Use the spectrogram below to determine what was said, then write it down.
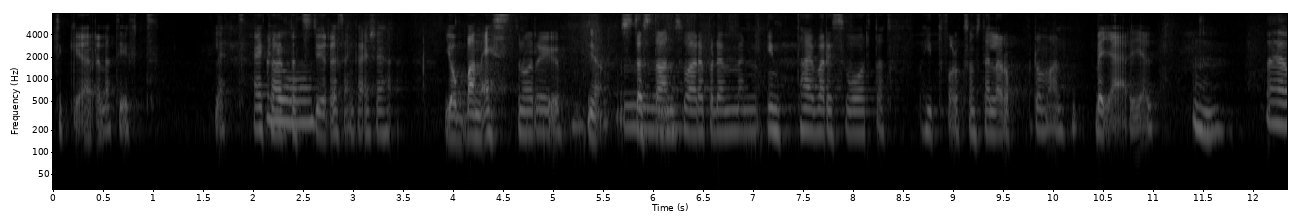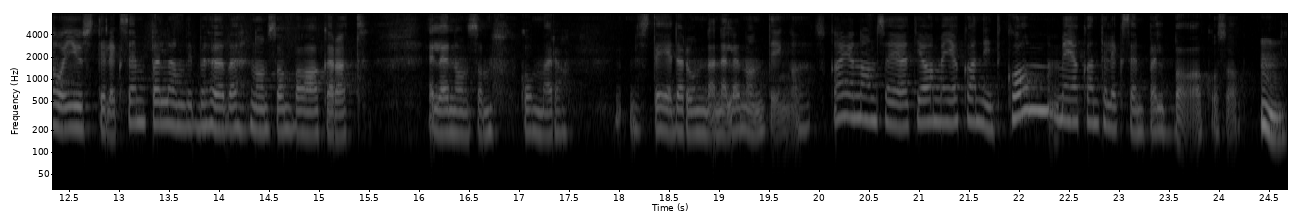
tycker jag är relativt lätt. Det är klart jo. att styrelsen kanske jobbar mest, nu är det ju ja. största mm. ansvaret på dem, men inte har det varit svårt att hitta folk som ställer upp då man begär hjälp. Mm. Ja, och just till exempel om vi behöver någon som bakar att, eller någon som kommer och städar undan eller någonting och så kan ju någon säga att ja men jag kan inte komma men jag kan till exempel baka och så mm.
